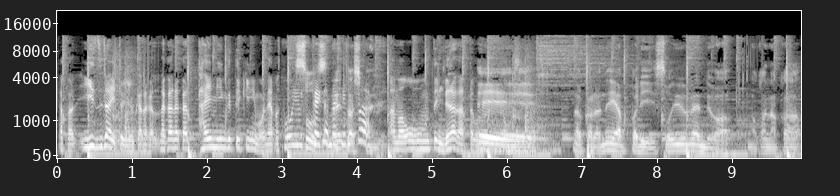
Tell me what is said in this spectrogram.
やっぱ言いづらいというかなかなかなかタイミング的にもねやっぱこういう機会がなければ、ね、あの表に出なかったことかもしれない、えー、だからねやっぱりそういう面ではなかなか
